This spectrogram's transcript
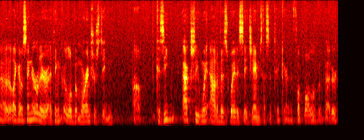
uh, like I was saying earlier, I think a little bit more interesting. Uh, because he actually went out of his way to say James has to take care of the football a little bit better.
